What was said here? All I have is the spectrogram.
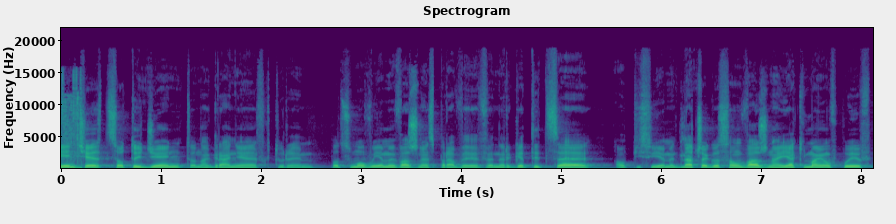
Spięcie co tydzień to nagranie, w którym podsumowujemy ważne sprawy w energetyce, opisujemy dlaczego są ważne, jaki mają wpływ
